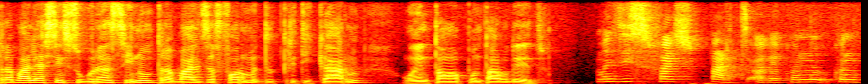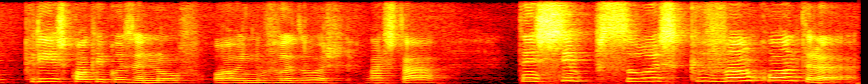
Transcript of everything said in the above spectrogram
trabalha essa insegurança e não trabalhes a forma de criticar-me ou então apontar o dedo. Mas isso faz parte. Olha, quando, quando crias qualquer coisa novo ou inovador, lá está, tens sempre pessoas que vão contra.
